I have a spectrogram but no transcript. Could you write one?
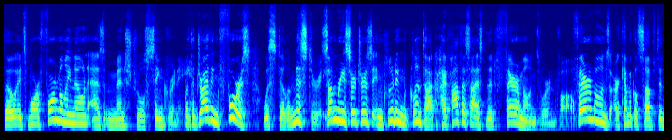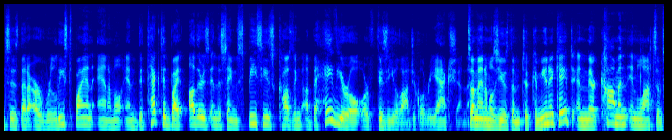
though it's more formally known as menstrual synchrony. But the driving force was still a mystery. Some researchers, including McClintock, hypothesized that pheromones were involved. Pheromones are chemical substances that are released by an animal and detected by others in the same species, causing a behavioral or physiological reaction. Some animals use them to communicate, and they're common in lots of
